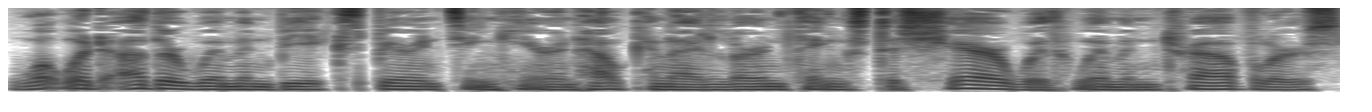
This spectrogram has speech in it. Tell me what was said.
what would other women be experiencing here, and how can I learn things to share with women travelers.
